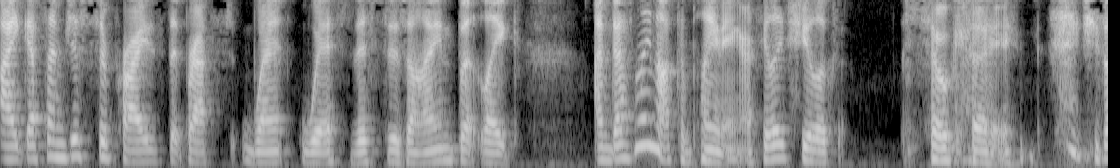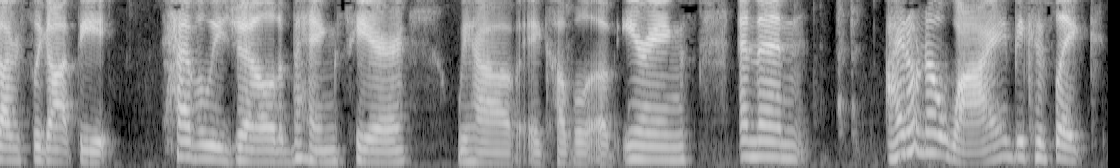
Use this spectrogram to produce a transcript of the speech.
I guess I'm just surprised that Bratz went with this design, but like I'm definitely not complaining. I feel like she looks so good. She's obviously got the heavily gelled bangs here we have a couple of earrings. And then I don't know why, because like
